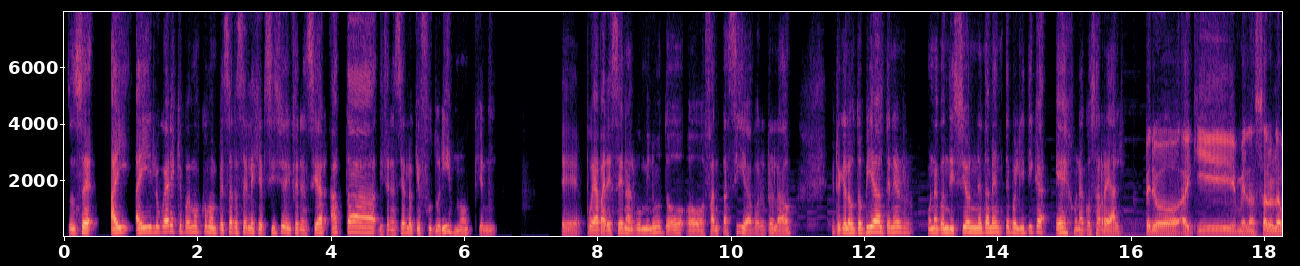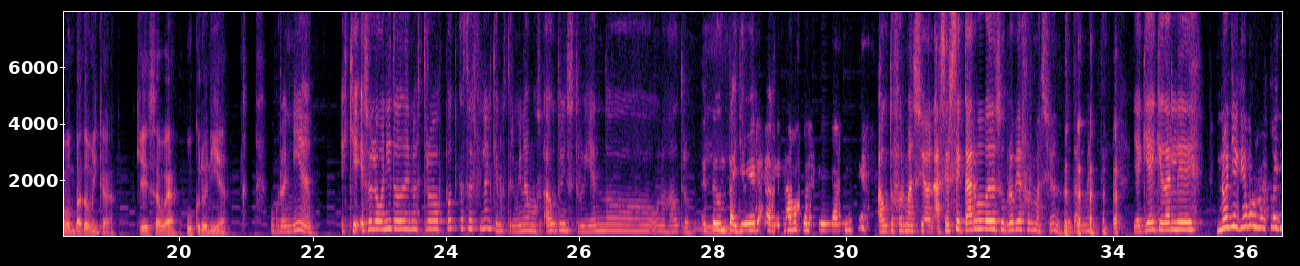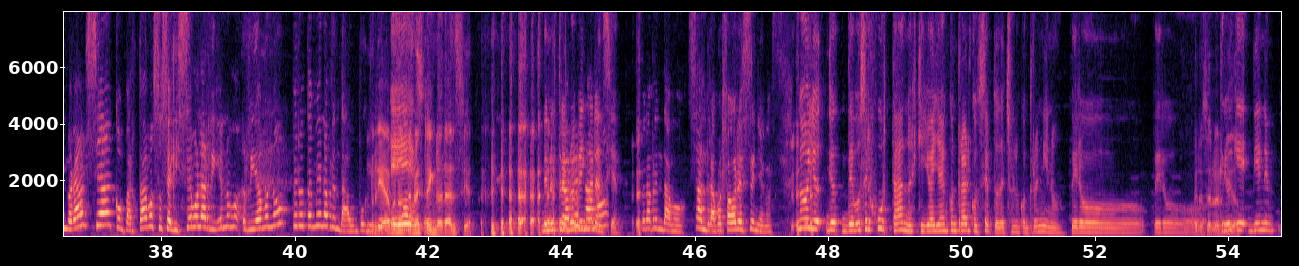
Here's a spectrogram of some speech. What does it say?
Entonces, hay, hay lugares que podemos como empezar a hacer el ejercicio de diferenciar hasta diferenciar lo que es futurismo, que eh, puede aparecer en algún minuto, o fantasía, por otro lado, pero que la utopía, al tener una condición netamente política, es una cosa real. Pero aquí me lanzaron la bomba atómica. ¿Qué es esa weá? Ucronía. Ucronía. Es que eso es lo bonito de nuestros podcasts al final, que nos terminamos autoinstruyendo unos a otros. este es un taller, aprendamos colectivamente. Autoformación, hacerse cargo de su propia formación, totalmente. y aquí hay que darle No nieguemos nuestra ignorancia, compartamos, socialicémosla, riámonos, pero también aprendamos un poquito. Riámonos de nuestra ignorancia. de nuestra Pero propia ignorancia. Pero aprendamos. Sandra, por favor, enséñanos. No, yo, yo debo ser justa, no es que yo haya encontrado el concepto, de hecho lo encontró Nino, pero, pero, Pero se lo creo olvidó. que viene,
